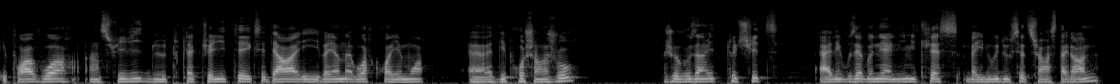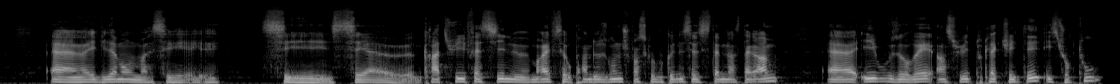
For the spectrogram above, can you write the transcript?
et pour avoir un suivi de toute l'actualité, etc., et il va y en avoir, croyez-moi, euh, des prochains jours, je vous invite tout de suite allez vous abonner à Limitless by Louis Doucet sur Instagram. Euh, évidemment, c'est c'est euh, gratuit, facile. Bref, ça vous prend deux secondes. Je pense que vous connaissez le système d'Instagram. Euh, et vous aurez un suivi de toute l'actualité. Et surtout,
